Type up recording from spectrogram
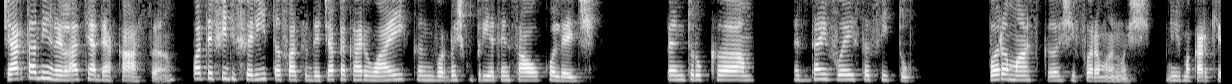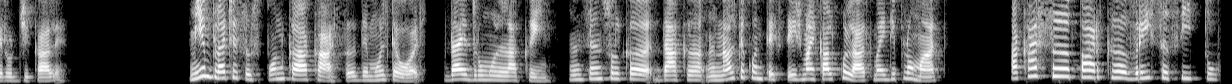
Cearta din relația de acasă poate fi diferită față de cea pe care o ai când vorbești cu prieteni sau colegi, pentru că îți dai voie să fii tu, fără mască și fără mănuși, nici măcar chirurgicale. Mie îmi place să spun că acasă, de multe ori, dai drumul la câini, în sensul că dacă în alte contexte ești mai calculat, mai diplomat, acasă parcă vrei să fii tu.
